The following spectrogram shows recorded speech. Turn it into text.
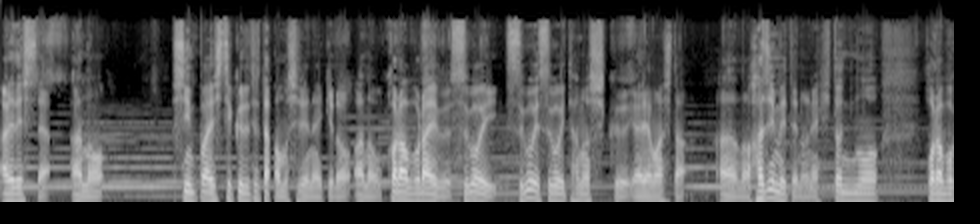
あれでした。あの、心配してくれてたかもしれないけど、あの、コラボライブ、すごい、すごいすごい楽しくやれました。あの、初めてのね、人のコラボ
